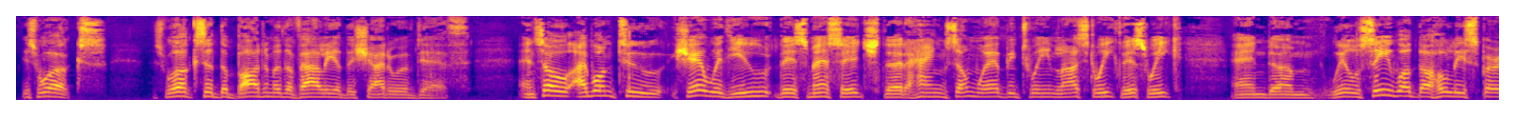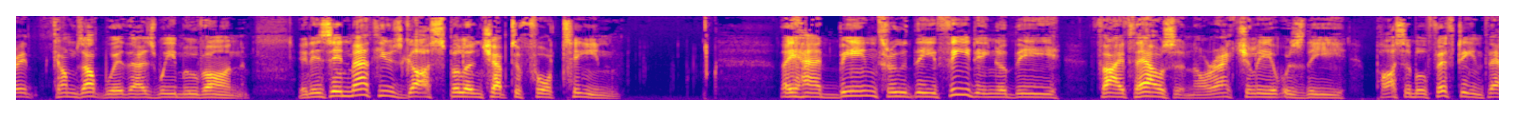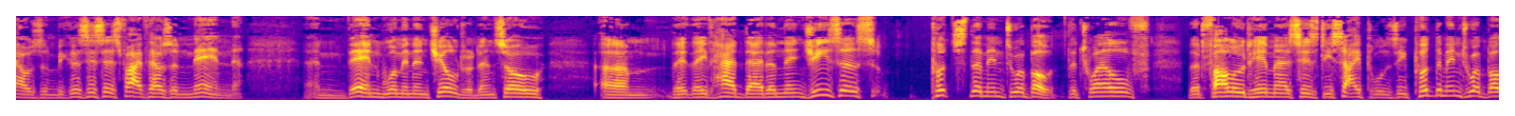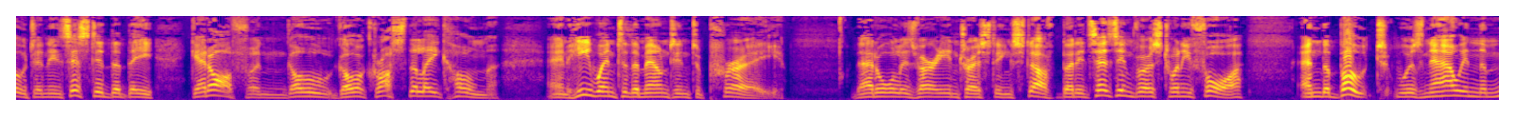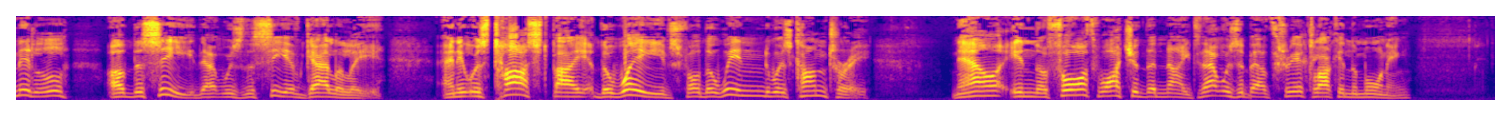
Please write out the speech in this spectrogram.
This works. This works at the bottom of the valley of the shadow of death. And so I want to share with you this message that hangs somewhere between last week, this week, and um, we'll see what the Holy Spirit comes up with as we move on. It is in Matthew's Gospel in chapter 14. They had been through the feeding of the 5,000, or actually it was the possible 15,000 because it says 5,000 men and then women and children. And so um, they, they've had that. And then Jesus puts them into a boat, the 12 that followed him as his disciples. He put them into a boat and insisted that they get off and go, go across the lake home. And he went to the mountain to pray. That all is very interesting stuff. But it says in verse 24, and the boat was now in the middle of the sea. That was the Sea of Galilee. And it was tossed by the waves, for the wind was contrary. Now, in the fourth watch of the night, that was about three o'clock in the morning,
